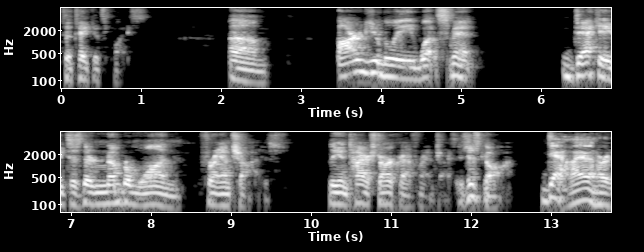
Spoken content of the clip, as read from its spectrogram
to take its place. Um, arguably, what spent decades as their number one franchise, the entire StarCraft franchise, is just gone. yeah. I haven't heard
